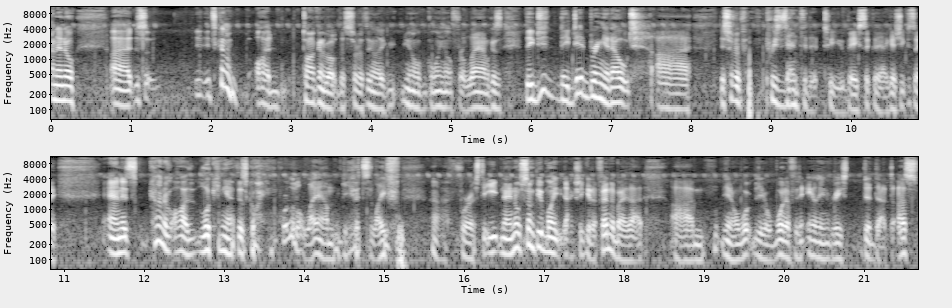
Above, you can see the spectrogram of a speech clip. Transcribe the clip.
And I know uh, it's kind of odd talking about this sort of thing, like you know, going out for lamb, because they did they did bring it out. Uh, they sort of presented it to you, basically, I guess you could say. And it's kind of odd looking at this, going, "Poor little lamb gave its life uh, for us to eat." And I know some people might actually get offended by that. Um, you know, what, you know, what if an alien race did that to us,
